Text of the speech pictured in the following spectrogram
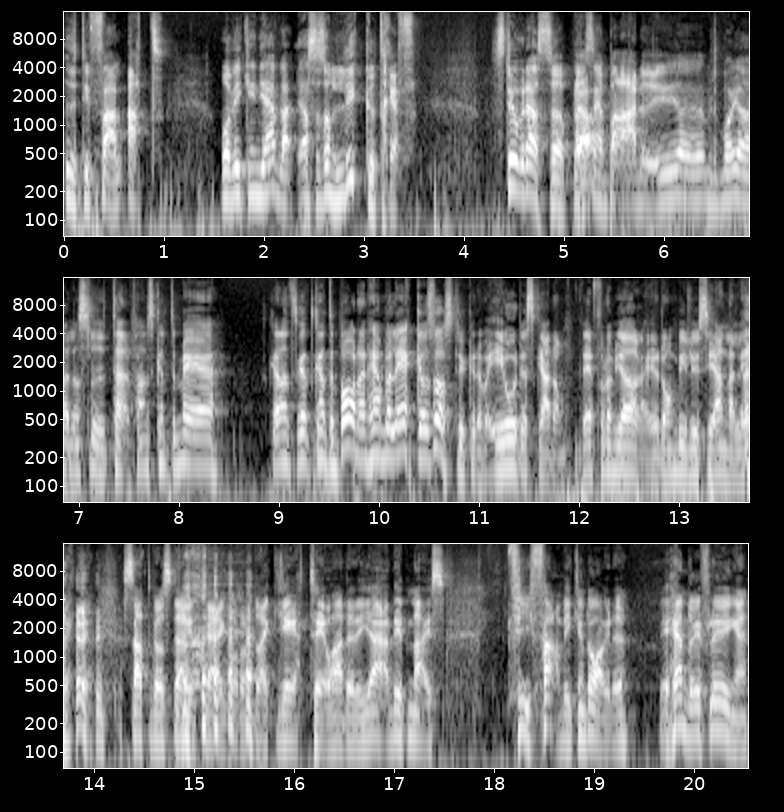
utifall att. Och vilken jävla, alltså sån lyckoträff. Stod vi där och söp Ja. och sen bara, "Ah, nu var ju ölen slut här. Fan ska inte med, ska, inte- ska, ska inte barnen hem och leka hos oss tycker du? Jo det ska de. Det får de göra ju. De vill ju så gärna leka. Satt vi oss där i trädgården och drack GT och hade det jävligt nice. Fy fan vilken dag du. Det händer i Flyinge.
